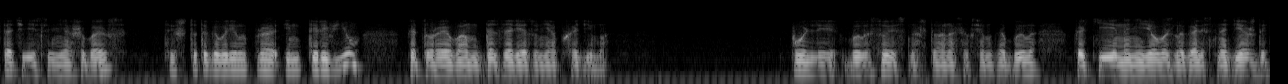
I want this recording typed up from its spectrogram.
Кстати, если не ошибаюсь, ты что-то говорила про интервью, которое вам до зарезу необходимо. Полли было совестно, что она совсем забыла, какие на нее возлагались надежды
